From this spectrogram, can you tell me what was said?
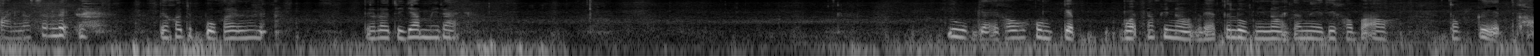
ปั่นแล้วสเละเลยเดี๋ยวเขาจะปลูกอะไรไม่รู้เนี่ยเดี๋ยวเราจะย่ำไม่ได้ ลูกใหญ่เขาคงเก็บหมดนะพี่น้องแล้วแต่ลูกนิดหน่อยตำเนที่เขาบ่เอาต้องเกรดเขา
